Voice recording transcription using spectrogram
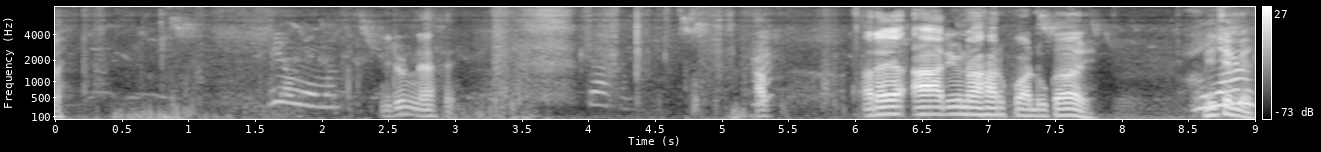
લે. લીધું ને થાય અરે આ રહ્યું ના હરખું આડું કર નીચે મેલ.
